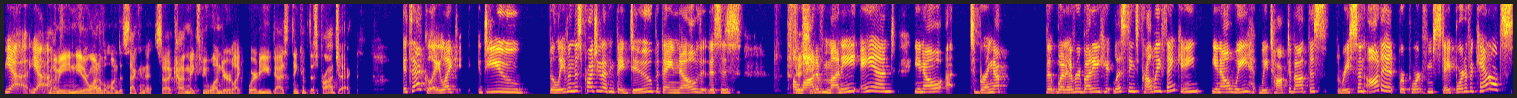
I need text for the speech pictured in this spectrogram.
Yeah, yeah. I mean, neither one of them wanted to second it. So it kind of makes me wonder, like, where do you guys think of this project? Exactly. Like do you believe in this project? I think they do, but they know that this is a lot of money and you know uh, to bring up that what everybody listening's probably thinking you know we we talked about this recent audit report from state board of accounts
